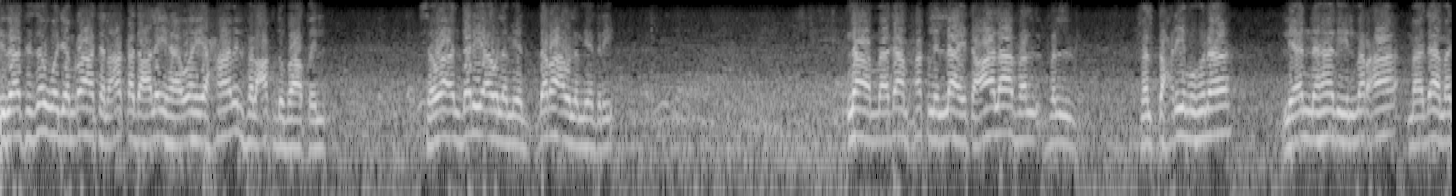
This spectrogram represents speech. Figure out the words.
إذا تزوج امرأة عقد عليها وهي حامل فالعقد باطل. سواء دري أو لم يدرى أو لم يدري. نعم ما دام حق لله تعالى فال فال فالتحريم هنا لأن هذه المرأة ما دامت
